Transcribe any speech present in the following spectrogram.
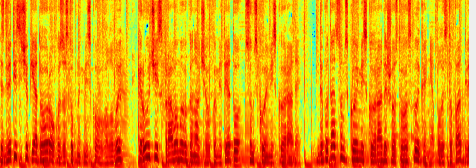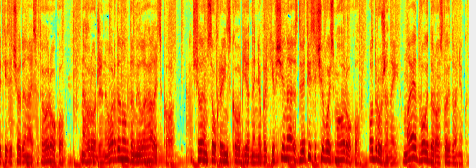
З 2005 року заступник міського голови, керуючий справами виконавчого комітету Сумської міської ради, депутат Сумської міської ради 6-го скликання по листопад 2011 року, нагороджений орденом Данила Галицького, член Всеукраїнського об'єднання Батьківщина з 2008 року, одружений, має двох дорослих доньок.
